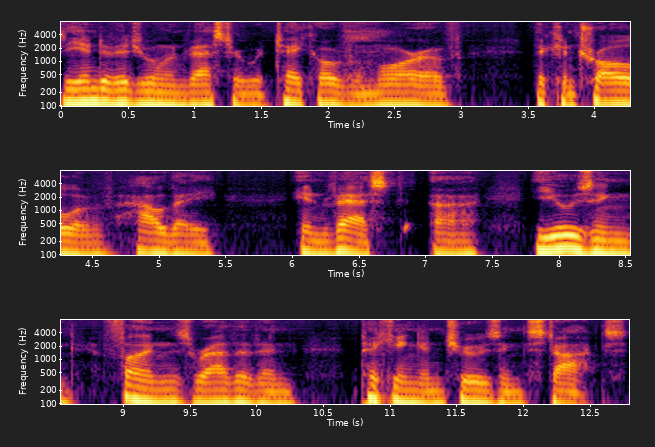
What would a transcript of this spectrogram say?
the individual investor would take over more of the control of how they invest uh, using funds rather than picking and choosing stocks.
